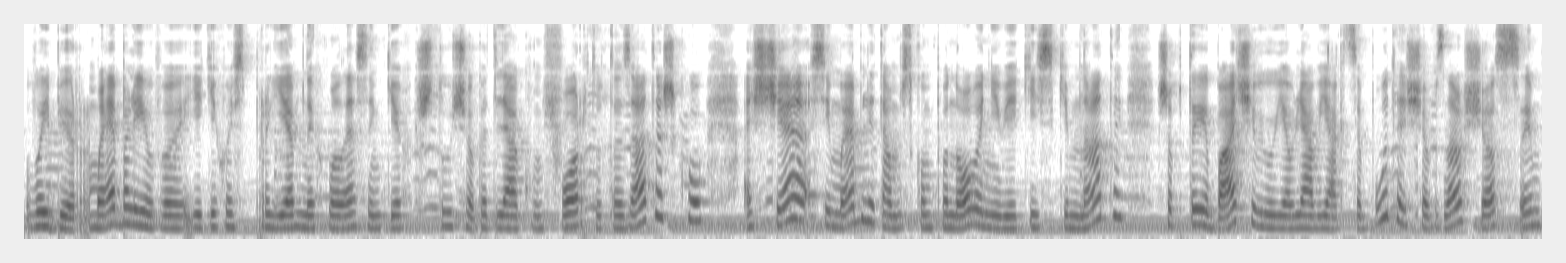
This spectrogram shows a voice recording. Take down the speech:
вибір меблів, е, якихось приємних малесеньких штучок для комфорту та затишку. А ще всі меблі там скомпоновані в якісь кімнати, щоб ти бачив і уявляв, як це буде, щоб знав, що з цим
